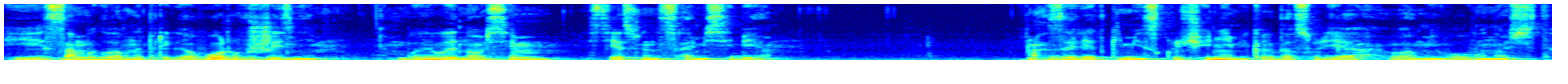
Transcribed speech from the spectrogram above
И самый главный приговор в жизни мы выносим, естественно, сами себе – за редкими исключениями, когда судья вам его выносит.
